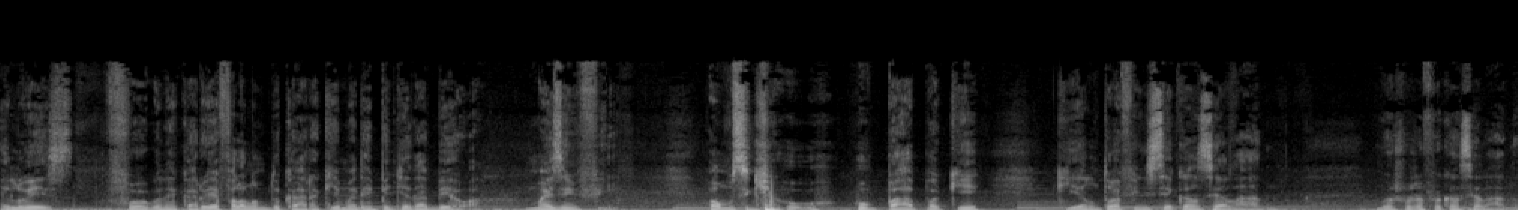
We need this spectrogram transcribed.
é Luiz, fogo, né, cara? Eu ia falar o nome do cara aqui, mas de repente ia dar BO. Mas enfim. Vamos seguir o, o papo aqui, que eu não tô afim de ser cancelado. Meu show já foi cancelado.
